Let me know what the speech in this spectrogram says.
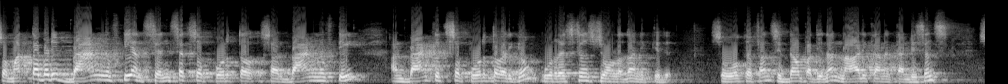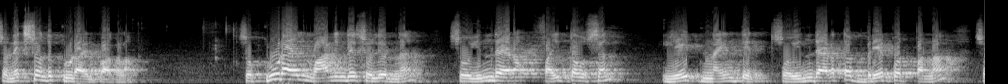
ஸோ மற்றபடி பேங்க் நிஃப்டி அண்ட் சென்செக்ஸை பொறுத்த சாரி பேங்க் நிஃப்டி அண்ட் பேங்க் எக்ஸை பொறுத்த வரைக்கும் ஒரு ரெசிஸ்டன்ஸ் ஜோனில் தான் நிற்குது ஸோ ஓகே ஃப்ரெண்ட்ஸ் இதுதான் பார்த்தீங்கன்னா நாளைக்கான கண்டிஷன்ஸ் ஸோ நெக்ஸ்ட் வந்து க்ரூட் ஆயில் பார்க்கலாம். ஸோ க்ரூட் ஆயில் மார்னிங்லேயே சொல்லியிருந்தேன். ஸோ இந்த இடம் five thousand eight nineteen so இந்த இடத்த பிரேக் அவுட் பண்ணால் ஸோ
